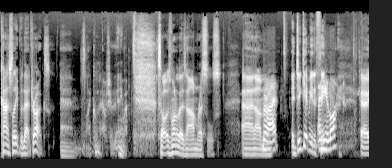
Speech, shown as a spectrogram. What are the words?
Can't sleep without drugs. And it's like, oh, anyway. So it was one of those arm wrestles. And um, right. it did get me to think. And you lost? Uh,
